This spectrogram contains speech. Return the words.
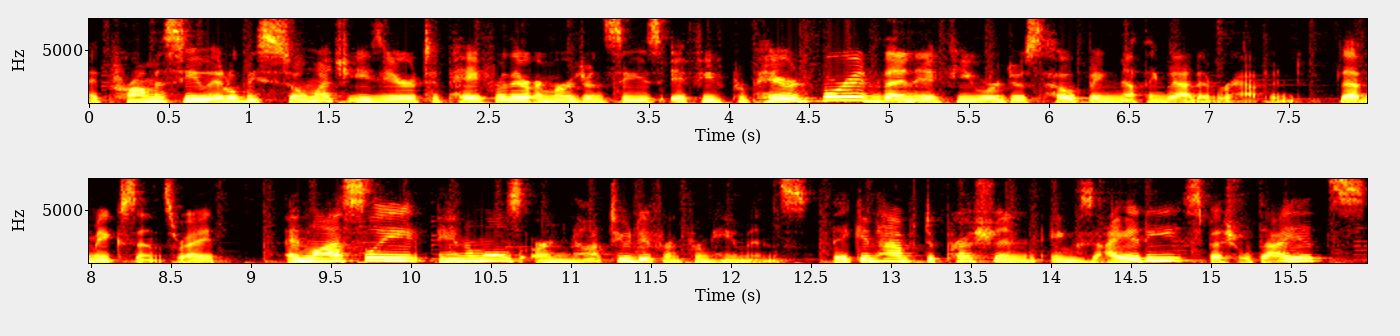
I promise you it'll be so much easier to pay for their emergencies if you've prepared for it than if you are just hoping nothing bad ever happened. That makes sense, right? And lastly, animals are not too different from humans. They can have depression, anxiety, special diets.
